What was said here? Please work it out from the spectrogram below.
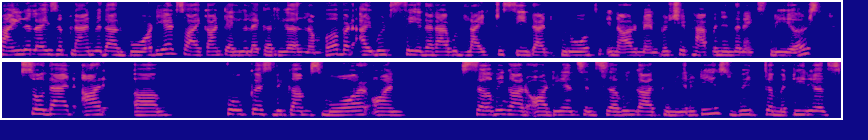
finalized a plan with our board yet so i can't tell you like a real number but i would say that i would like to see that growth in our membership happen in the next three years so that our um, focus becomes more on serving our audience and serving our communities with the materials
